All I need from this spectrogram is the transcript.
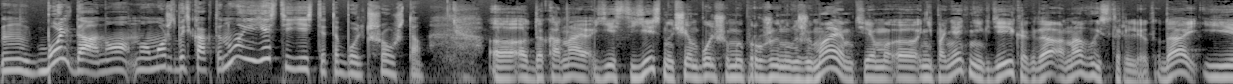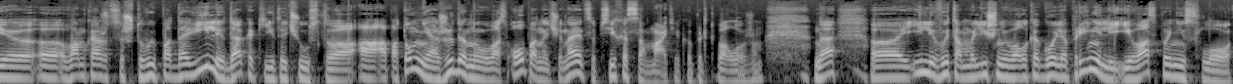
боль, да, но, но может быть как-то, ну, и есть, и есть эта боль, что уж там. Э, так она есть и есть, но чем больше мы пружину сжимаем, тем э, непонятнее, где и когда она выстрелит. Да? И э, вам кажется, что вы подавили да, какие-то чувства, а, а потом неожиданно у вас, опа, начинается психосоматика, предположим. Да? Или вы там лишнего алкоголя приняли, и вас понесло.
